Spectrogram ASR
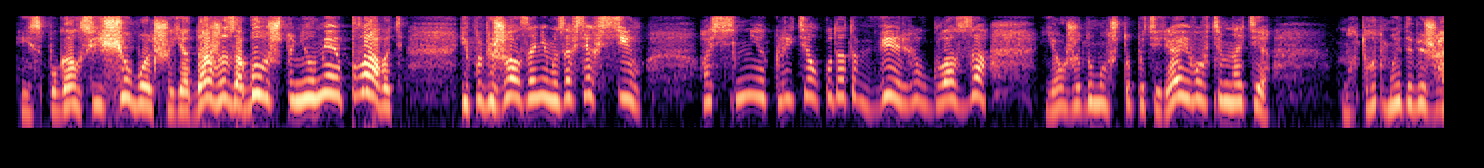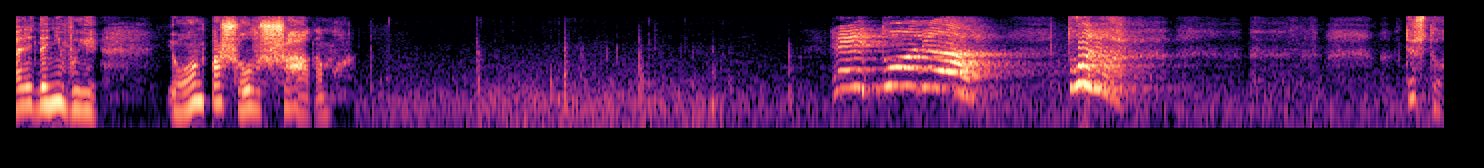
и испугался еще больше. Я даже забыл, что не умею плавать, и побежал за ним изо всех сил. А снег летел куда-то вверх и в глаза. Я уже думал, что потеряю его в темноте. Но тут мы добежали до Невы, и он пошел шагом. Эй, Толя! Толя! Ты что?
